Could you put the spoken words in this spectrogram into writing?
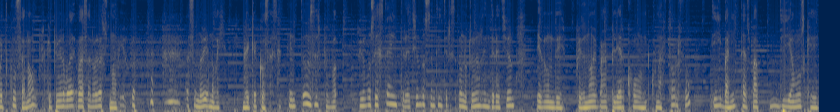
excusa, ¿no? Porque primero va, a salvar a su novio. a su novia no hay. qué cosas. Entonces, pues tuvimos esta interacción bastante interesante. Bueno, tuvimos la interacción en donde pues no va a pelear con, con Astolfo. Y Vanitas va, digamos que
